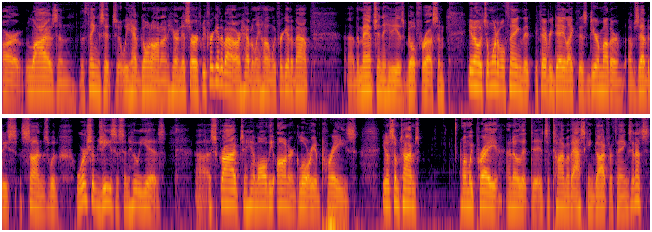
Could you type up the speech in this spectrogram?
our lives and the things that we have going on on here on this earth, we forget about our heavenly home. We forget about uh, the mansion that He has built for us. And you know, it's a wonderful thing that if every day, like this dear mother of Zebedee's sons, would worship Jesus and who He is, uh, ascribe to Him all the honor, glory, and praise. You know, sometimes when we pray, I know that it's a time of asking God for things, and that's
